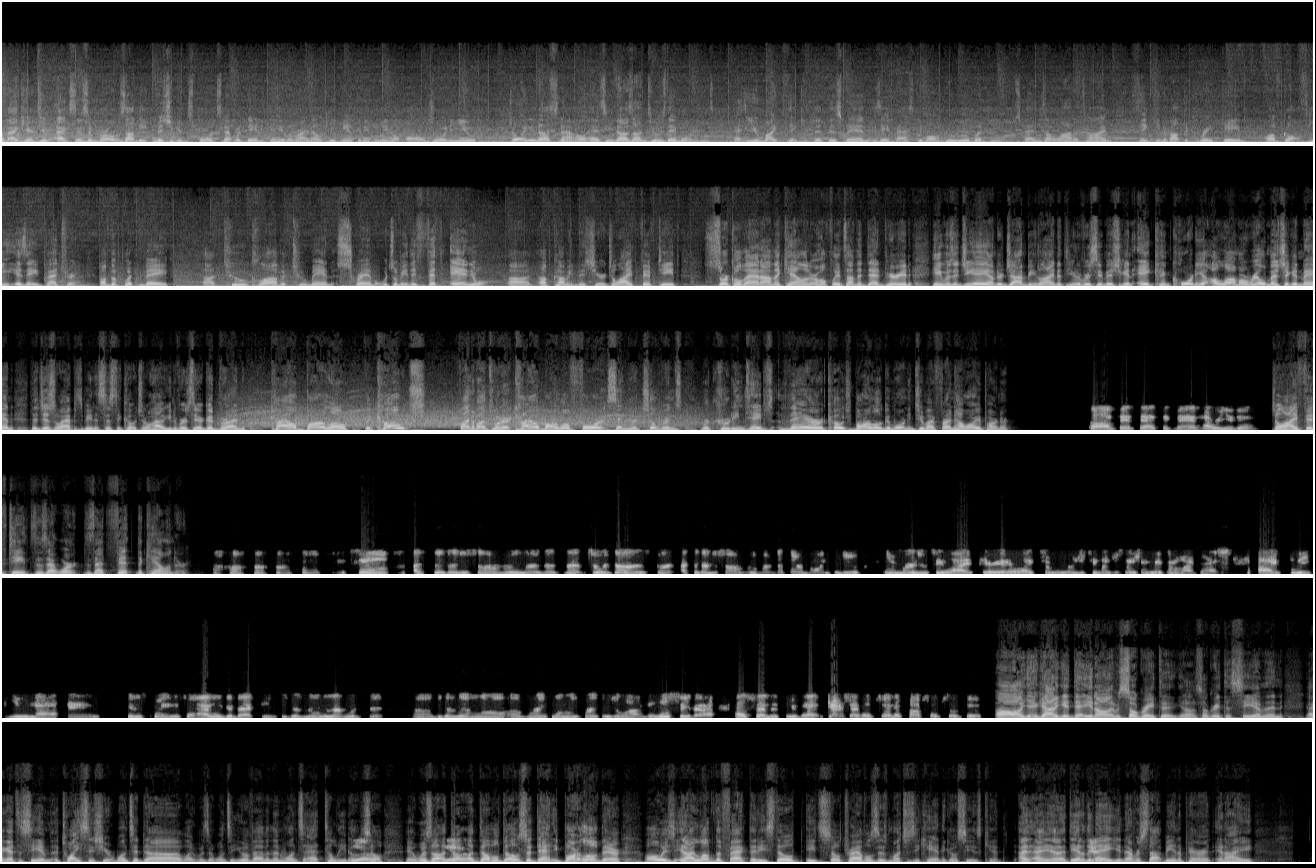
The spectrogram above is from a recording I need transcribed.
Welcome back here to X's and Bros on the Michigan Sports Network. Danny Cahala, Ryan Elke, Anthony Bellino, all joining you. Joining us now, as he does on Tuesday mornings. Eh, You might think that this man is a basketball guru, but he spends a lot of time thinking about the great game of golf. He is a veteran of the Put Bay uh, two club two man scramble, which will be the fifth annual uh, upcoming this year, July 15th. Circle that on the calendar. Hopefully, it's on the dead period. He was a GA under John Beilein at the University of Michigan, a Concordia alum, a real Michigan man that just so happens to be an assistant coach at Ohio University. Our good friend, Kyle Barlow, the coach. Find him on Twitter at Kyle Barlow4. Send your children's recruiting tapes there. Coach Barlow, good morning to you, my friend. How are you, partner? Oh, I'm fantastic, man. How are you doing? July 15th. Does that work? Does that fit the calendar? so I think I just saw a rumor that, that so it does, but I think I just saw a rumor that they're going to do an emergency live period or like some emergency legislation make a live dress. I bleep you not, and it is crazy. So I will get back to you because normally that would fit. Uh, because we have a little uh, break, one week break in July, but we'll see that. I'll send it to you. But I, gosh, I hope so. I know Pops hopes so too. Oh, yeah, you got to get that. You know, it was so great to you know, so great to see him. And I got to see him twice this year. Once at uh, what was it? Once at U of M, and then once at Toledo. Yeah. So it was a, Yeah. du- a double dose of Daddy Barlow there. Always, you know, I love the fact that he still he still travels as much as he can to go see his kid. I, I at the end of the Yeah. day, you never stop being a parent, and I.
